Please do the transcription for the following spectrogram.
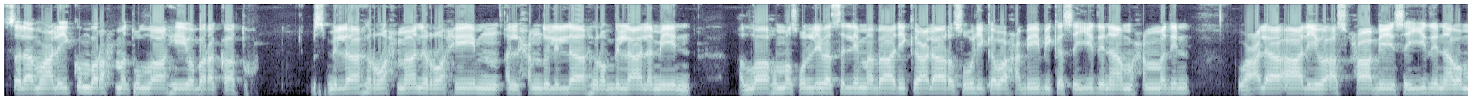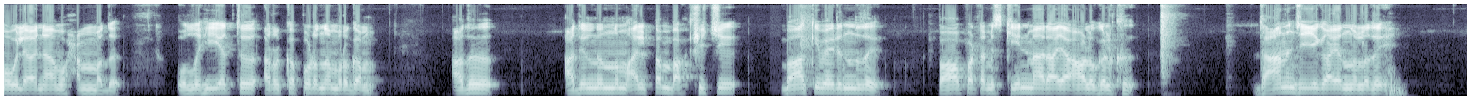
السلام عليكم ورحمة الله وبركاته بسم الله الرحمن الرحيم الحمد لله رب العالمين اللهم صل وسلم وبارك على رسولك وحبيبك سيدنا محمد وعلى آله وأصحابه سيدنا ومولانا മുഹമ്മദ് ഉൽഹിയത്ത് അറുക്കപ്പെടുന്ന മൃഗം അത് അതിൽ നിന്നും അല്പം ഭക്ഷിച്ച് ബാക്കി വരുന്നത് പാവപ്പെട്ട മിസ്കീന്മാരായ ആളുകൾക്ക് ദാനം ചെയ്യുക എന്നുള്ളത്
